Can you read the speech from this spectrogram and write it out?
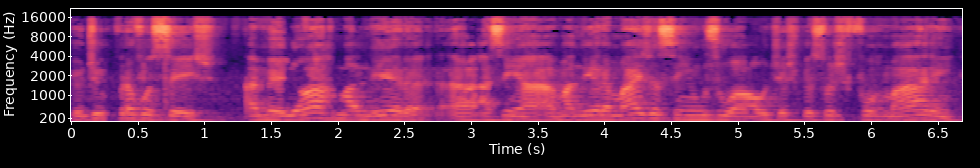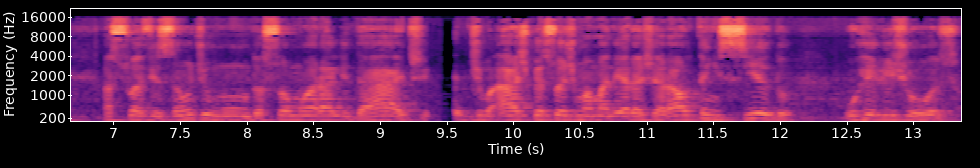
eu digo para vocês, a melhor maneira, assim, a maneira mais assim usual de as pessoas formarem a sua visão de mundo, a sua moralidade, de, as pessoas de uma maneira geral, tem sido o religioso.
